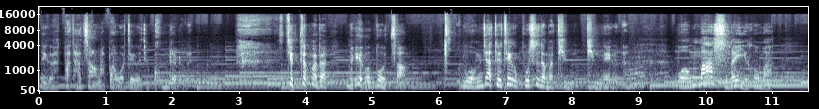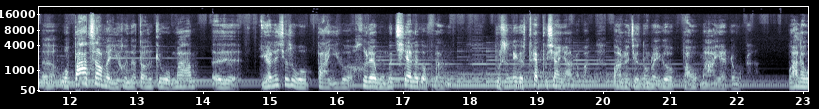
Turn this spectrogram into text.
那个把他葬了，把我这个就空着了呗，就这么的没有墓葬。我们家对这个不是那么挺挺那个的。我妈死了以后嘛，呃，我爸葬了以后呢，倒是给我妈，呃，原来就是我爸一个。后来我们迁了个坟，不是那个太不像样了吧？完了就弄了一个，把我妈也弄了。完了，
